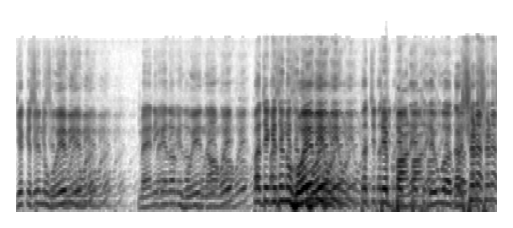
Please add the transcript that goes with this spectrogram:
ਜੇ ਕਿਸੇ ਨੂੰ ਹੋਏ ਵੀ ਹੋਣ ਮੈਂ ਨਹੀਂ ਕਹਿੰਦਾ ਵੀ ਹੋਏ ਨਾ ਹੋਏ ਪਰ ਜੇ ਕਿਸੇ ਨੂੰ ਹੋਏ ਵੀ ਹੋਣ ਤਾਂ ਚਿੱਟੇ ਬਾਣੇ ਚ ਦੇਊਗਾ ਦਰਸ਼ਨ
